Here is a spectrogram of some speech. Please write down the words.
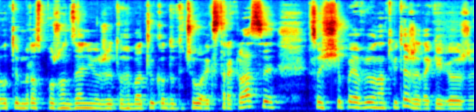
o tym rozporządzeniu, że to chyba tylko dotyczyło ekstraklasy. Coś się pojawiło na Twitterze takiego, że.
